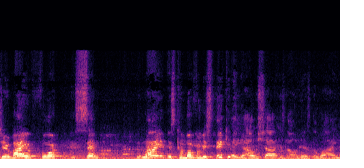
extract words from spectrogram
Jeremiah 4 and 7. The lion is come up from his thicket. Hey, Yahawashi is known as the lion,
